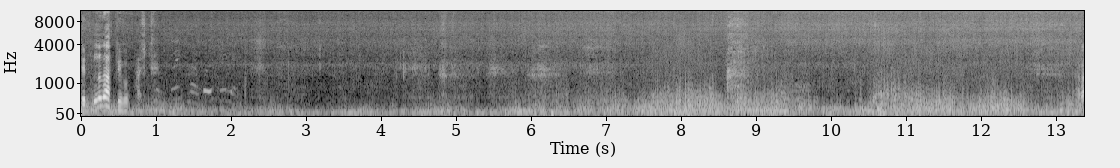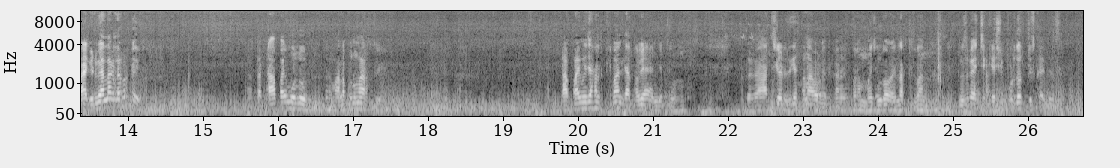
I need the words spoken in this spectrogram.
तिथनं जातोय बघ फास्ट रागीड व्हायला लागला बरं काही आता टाप आहे म्हणून तर मला पण मारतोय. टाप आहे म्हणजे हलकी बांधली आता व्यायाम देतो आता आज शेडत घेताना आवडत कारण ब्रह्माची बघायला लागतील बांध तुझं काय चिक्की अशी पुढे धरतीस काय त्याचं?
